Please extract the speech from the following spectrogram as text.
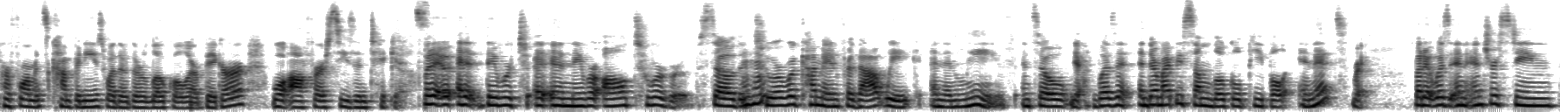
performance companies, whether they're local or bigger, will offer season tickets. But it, it, they were t- and they were all tour groups. So the mm-hmm. tour would come in for that week and then leave. And so Yeah. wasn't and there might be some local people in it. Right. But it was an interesting.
